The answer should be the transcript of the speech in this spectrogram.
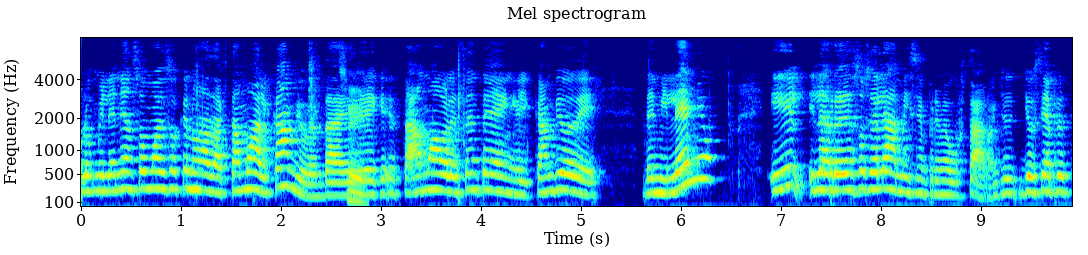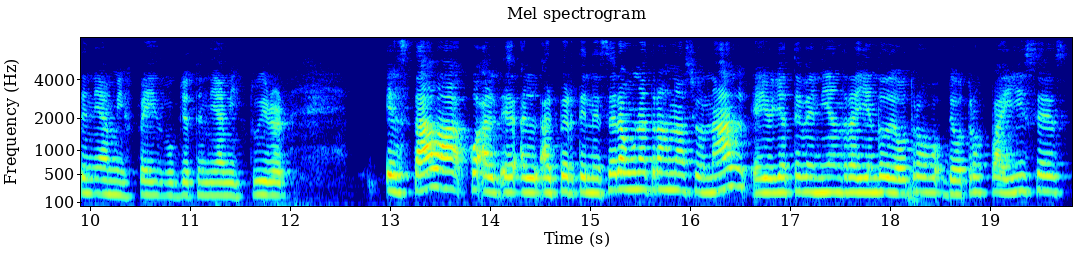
los millennials somos esos que nos adaptamos al cambio, ¿verdad? Eh, estábamos adolescentes en el cambio de, de milenio y, y, las redes sociales a mí siempre me gustaron. Yo, yo, siempre tenía mi Facebook, yo tenía mi Twitter. Estaba, al, al, pertenecer a una transnacional, ellos ya te venían trayendo de otros, de otros países,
